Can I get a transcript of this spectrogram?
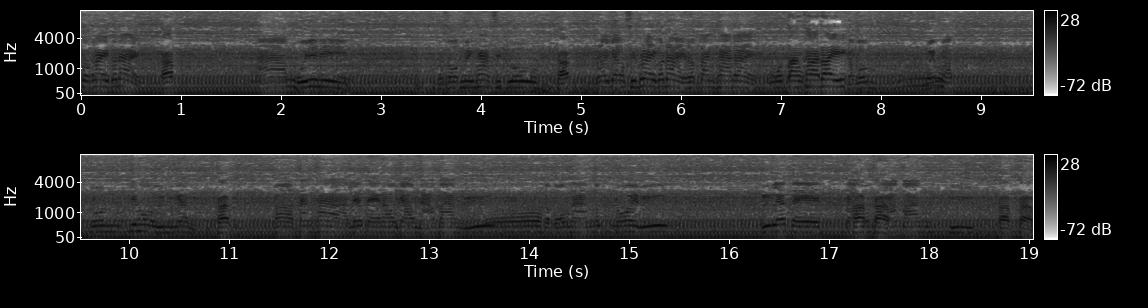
ต่อไร่ก็ได้ ครับอ่าปุ๋ยนี่กระสอบหนึ่งห้าสิบโลครับเราจะเอาสิบไร่ก็ได้ เราตั้งค่าได้ โอ้ตั้งค่าได้อีกครับผมเหมือนกับโดนยี่ห้ออื่นเหมือนกันครับ ก็ตั้งค่าแล้วแต่เราจะเอาหนาบางหรือกระบอกนางนกน้อยหรือ หรือแล้วแต่จะเอาหนาบางทีครับครับ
